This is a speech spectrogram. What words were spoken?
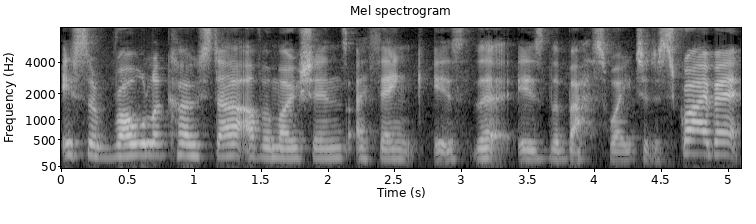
it's a roller coaster of emotions, I think is the, is the best way to describe it.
